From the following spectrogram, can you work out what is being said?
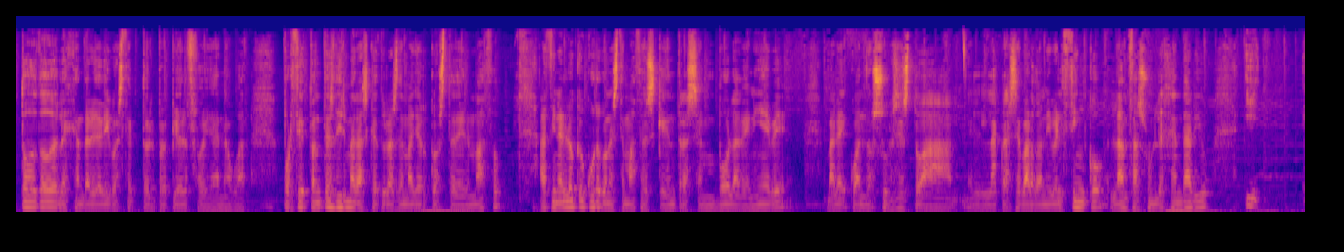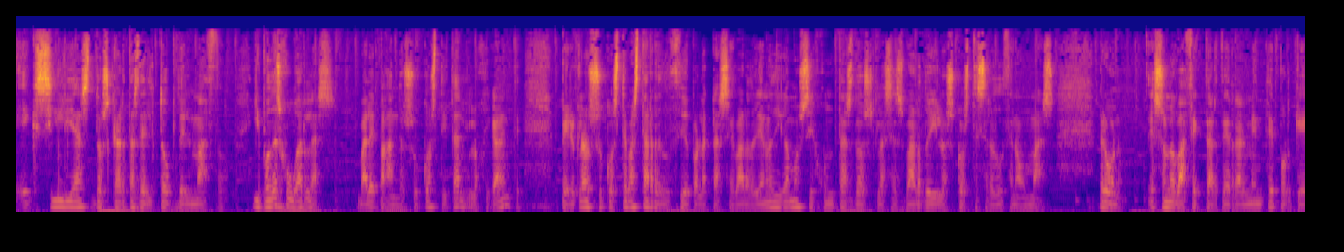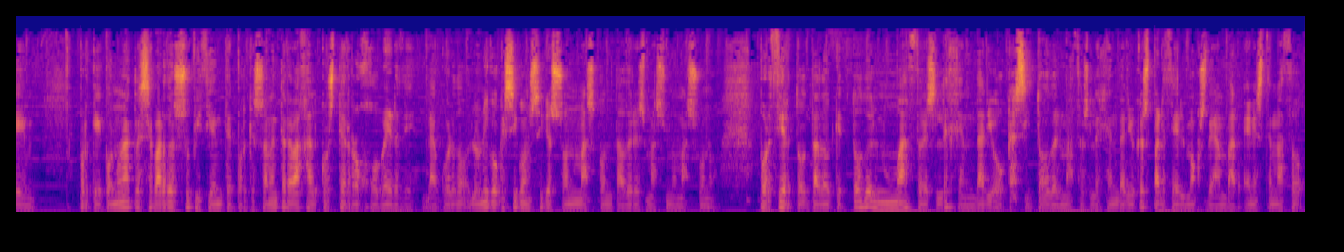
todo, todo es legendario, digo, excepto el propio Elfo de Anowar. Por cierto, antes de irme a las criaturas de mayor coste del mazo, al final lo que ocurre con este mazo es que entras en bola de nieve, ¿vale? Cuando subes esto a la clase bardo a nivel 5, lanzas un legendario y exilias dos cartas del top del mazo. Y puedes jugarlas, ¿vale? Pagando su coste y tal, lógicamente. Pero claro, su coste va a estar reducido por la clase bardo. Ya no digamos si juntas dos clases bardo y los costes se reducen aún más. Pero bueno, eso no va a afectarte realmente porque porque con una clase bardo es suficiente, porque solamente rebaja el coste rojo-verde, ¿de acuerdo? Lo único que sí consigues son más contadores más uno más uno. Por cierto, dado que todo el mazo es legendario, o casi todo el mazo es legendario, ¿qué os parece el Mox de Ámbar? En este mazo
